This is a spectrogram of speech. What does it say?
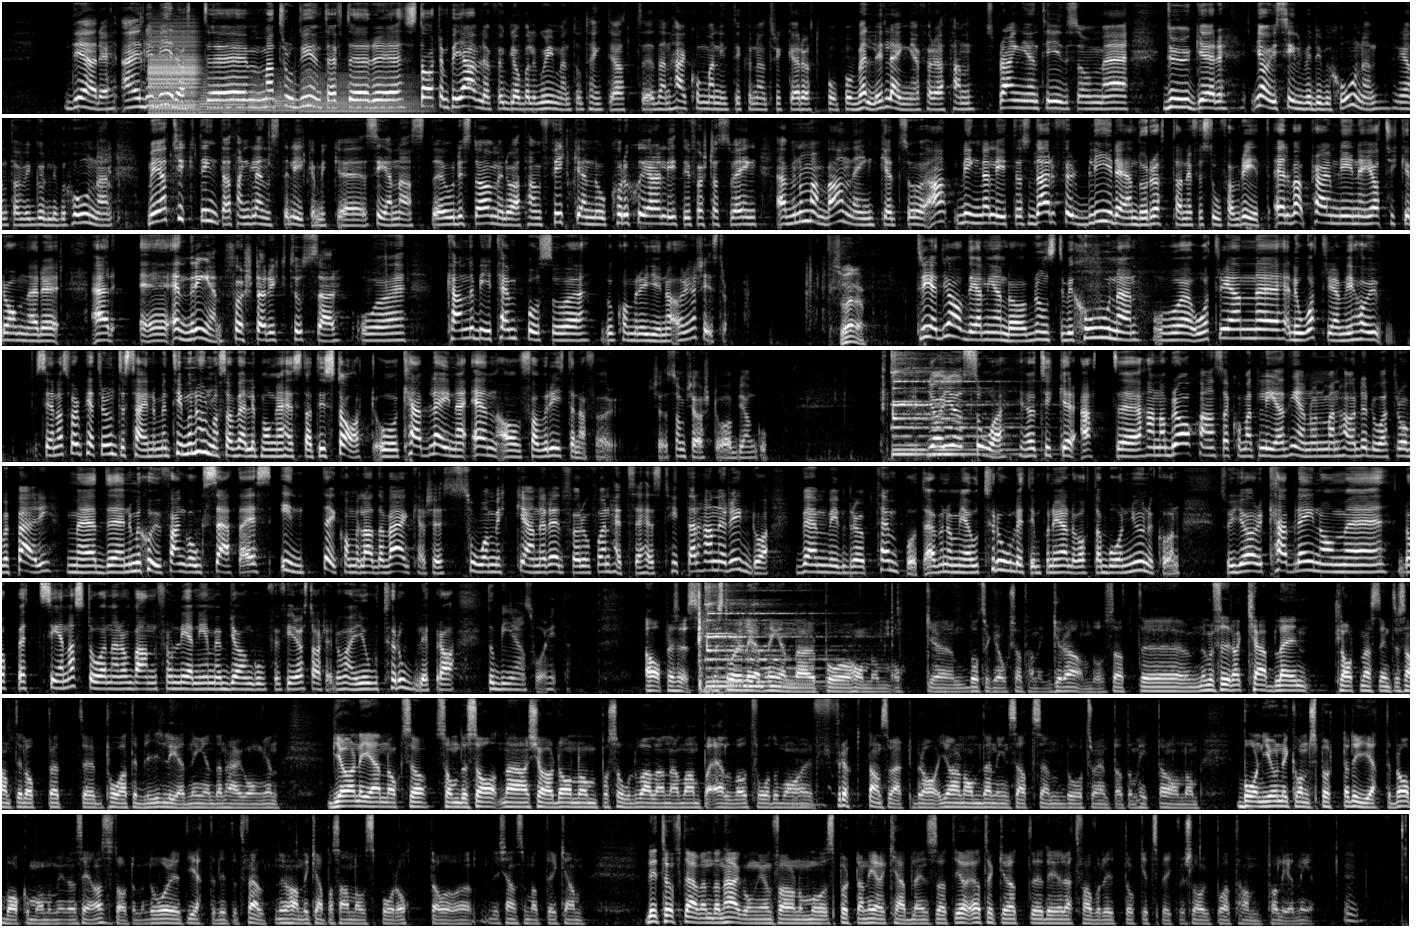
Det är det. Nej, det blir rött. Eh, man trodde ju inte efter eh, starten på Gävle för Global Agreement då tänkte att eh, den här kommer man inte kunna trycka rött på på väldigt länge för att han sprang i en tid som duger ja, i silverdivisionen, rent av i gulddivisionen. Men jag tyckte inte att han glänste lika mycket senast och det stör mig då att han fick ändå korrigera lite i första sväng. Även om han vann enkelt så ja, vingla lite så därför blir det ändå rött. Han är för stor favorit. 11 Prime Line, jag tycker om när det är eh, ändringen, första rycktussar. Och, eh, kan det bli tempo så eh, då kommer det gynna Örjan Kihlström. Så är det. Tredje avdelningen då, bronsdivisionen. Och återigen, eller återigen, vi har ju Senast var det Peter Untersteiner, men Timo Nurmos har väldigt många hästar till start och Cab Lane är en av favoriterna för, som körs då av Björn Goop. Jag gör så. Jag tycker att eh, han har bra chans att komma till ledningen. Och man hörde då att Robert Berg med eh, nummer sju, Fangog ZS, inte kommer ladda väg kanske så mycket. Han är rädd för att få en hetsig häst. Hittar han en rygg då, vem vill dra upp tempot? Även om jag är otroligt imponerad av åtta Born Unicorn så gör Cab Lane om eh, loppet senast då när de vann från ledningen med Björn Goop för fyra starter. De var ju otroligt bra. Då blir han svår att hitta. Ja, precis. Det står i ledningen där på honom och eh, då tycker jag också att han är grön. Då. Så att, eh, nummer fyra, Cab Lane, klart mest intressant i loppet eh, på att det blir ledningen den här gången. Björn igen också, som du sa, när han körde honom på Solvalla när han vann på 11 och 2, då var han fruktansvärt bra. Gör han om den insatsen, då tror jag inte att de hittar honom. Born Unicorn spurtade ju jättebra bakom honom i den senaste starten, men då var det ett jättelitet fält. Nu handikappas han av spår 8 och det känns som att det kan bli tufft även den här gången för honom att spurta ner Cablane. Så att jag, jag, tycker att det är rätt favorit och ett spikförslag på att han tar ledningen. Mm.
